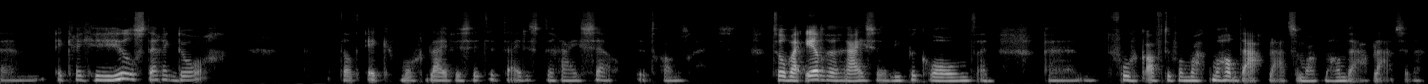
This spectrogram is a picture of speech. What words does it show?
um, ik kreeg heel sterk door dat ik mocht blijven zitten tijdens de reis zelf, de transreis. Terwijl bij eerdere reizen liep ik rond en uh, vroeg ik af en toe van mag ik mijn hand daar plaatsen, mag ik mijn hand daar plaatsen.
